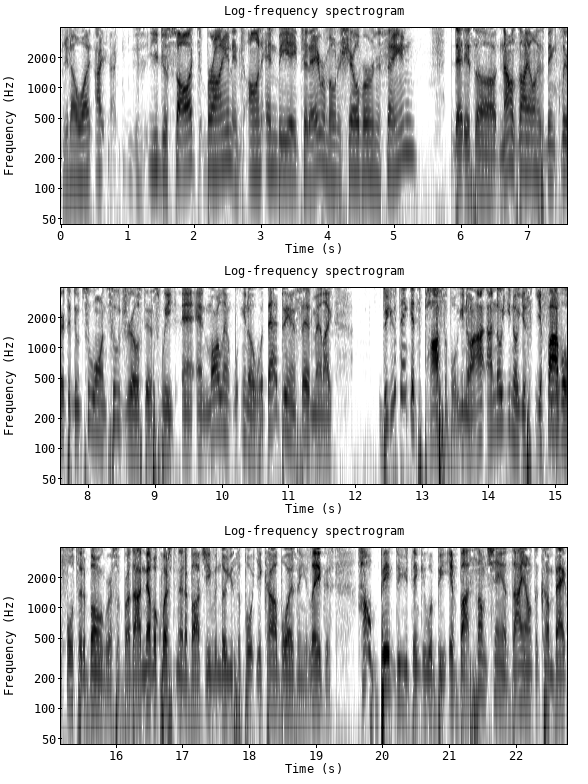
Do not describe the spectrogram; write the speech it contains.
You know what? I, I you just saw it, Brian. It's on NBA today. Ramona Shelburne is saying that is uh now Zion has been cleared to do two on two drills this week and, and Marlon you know with that being said man like do you think it's possible you know I, I know you know you're, you're 504 to the bone gristle brother I never question that about you even though you support your Cowboys and your Lakers how big do you think it would be if by some chance Zion could come back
